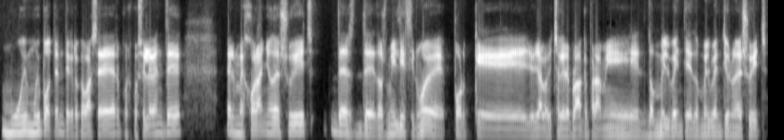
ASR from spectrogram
muy, muy potente. Creo que va a ser, pues posiblemente el mejor año de Switch desde 2019, porque yo ya lo he dicho el programa que para mí el 2020 y el 2021 de Switch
